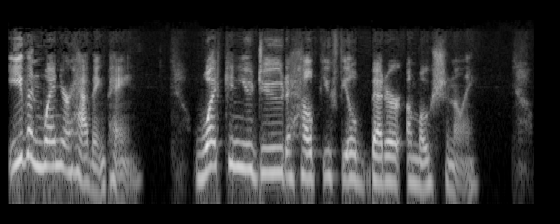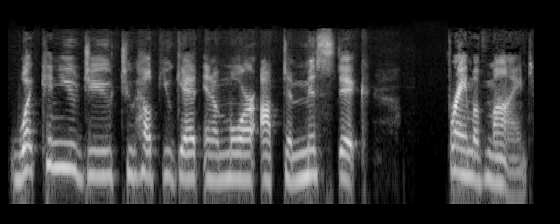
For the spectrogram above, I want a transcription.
even when you're having pain, what can you do to help you feel better emotionally? What can you do to help you get in a more optimistic frame of mind?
